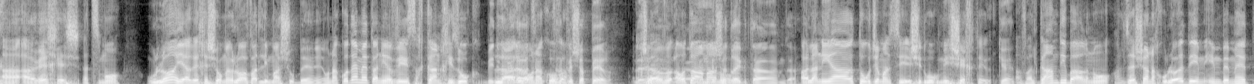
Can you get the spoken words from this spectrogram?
הרכש עצמו, הוא לא היה רכש שאומר, לא עבד לי משהו בעונה קודמת, אני אביא שחקן חיזוק לעונה הקרובה. צריך לשפר. עכשיו, עוד פעם אמרנו. לשדרג את העמדה. על הנייר תורג'מן שדרוג משכטר. כן. אבל גם דיברנו על זה שאנחנו לא יודעים אם באמת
